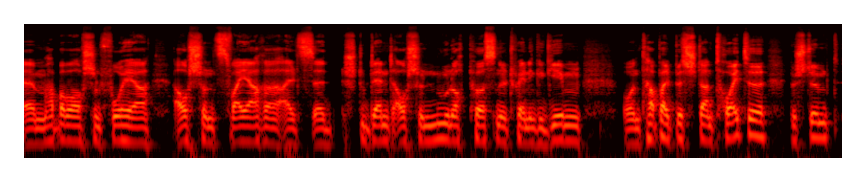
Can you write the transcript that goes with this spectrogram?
ähm, habe aber auch schon vorher, auch schon zwei Jahre als Student auch schon nur noch Personal Training gegeben und habe halt bis Stand heute bestimmt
